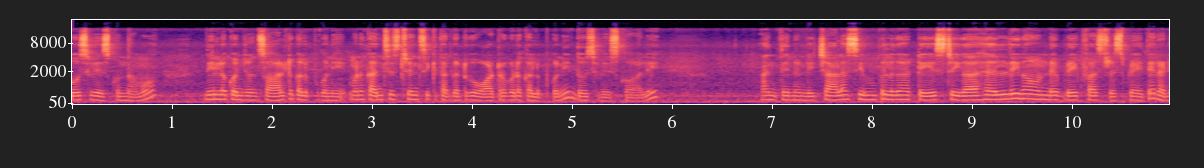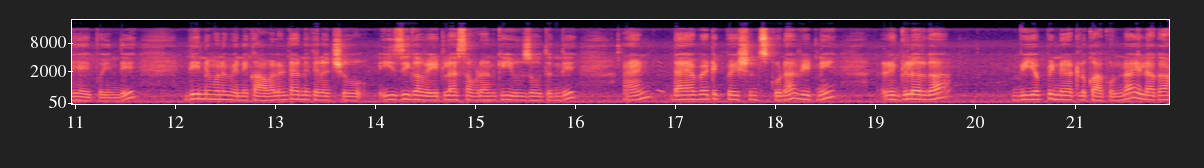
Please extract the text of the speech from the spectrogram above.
దోశ వేసుకుందాము. దీనిలో కొంచెం సాల్ట్ కలుపుకొని మన కన్సిస్టెన్సీకి తగ్గట్టుగా వాటర్ కూడా కలుపుకొని దోశ వేసుకోవాలి. అంతేనండి. చాలా సింపుల్గా టేస్టీగా హెల్దీగా ఉండే బ్రేక్ఫాస్ట్ రెసిపీ అయితే రెడీ అయిపోయింది. దీన్ని మనం ఎన్ని కావాలంటే అన్ని తినొచ్చు. ఈజీగా వెయిట్ లాస్ అవ్వడానికి యూజ్ అవుతుంది. అండ్ డయాబెటిక్ పేషెంట్స్ కూడా వీటిని రెగ్యులర్గా బియ్యం అట్లు కాకుండా ఇలాగా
